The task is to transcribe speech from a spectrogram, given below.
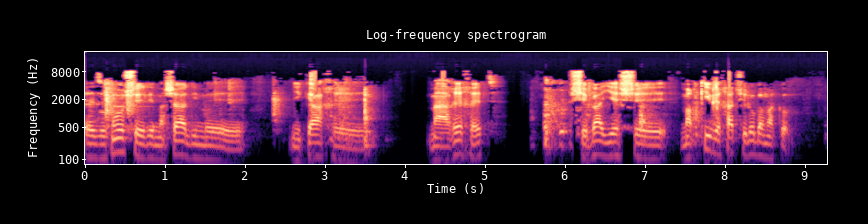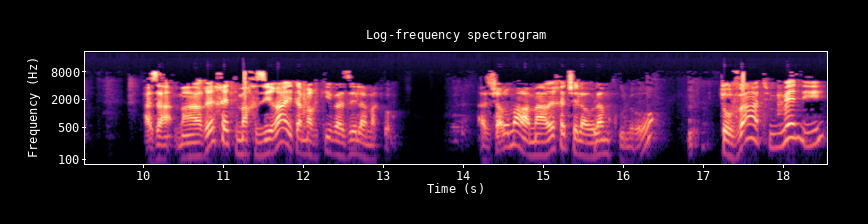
אה, זה כמו שלמשל אם אה, ניקח מערכת שבה יש מרכיב אחד שלא במקום, אז המערכת מחזירה את המרכיב הזה למקום. אז אפשר לומר, המערכת של העולם כולו תובעת ממני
